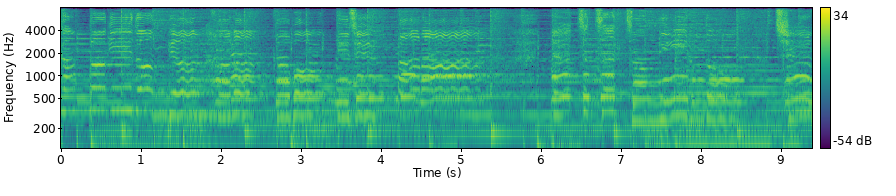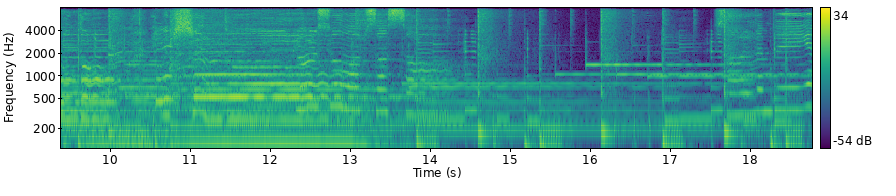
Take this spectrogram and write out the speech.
깜빡이던 별 하나가 보이질 않아. 아, 애틋했던 이름 당신도 별수 없었어. 설렘 뒤에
